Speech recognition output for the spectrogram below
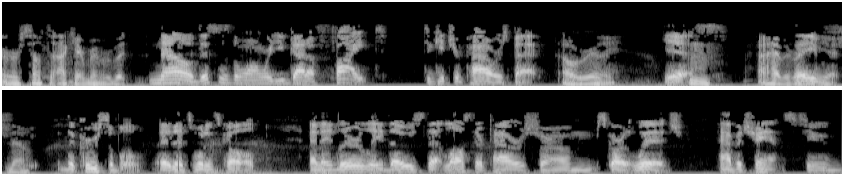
or something? I can't remember. But No, this is the one where you got to fight to get your powers back. oh, really? Yes, Hmm. I haven't read it They've- yet. No. the Crucible. That's what it's called. And they literally, those that lost their powers from Scarlet Witch, have a chance to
